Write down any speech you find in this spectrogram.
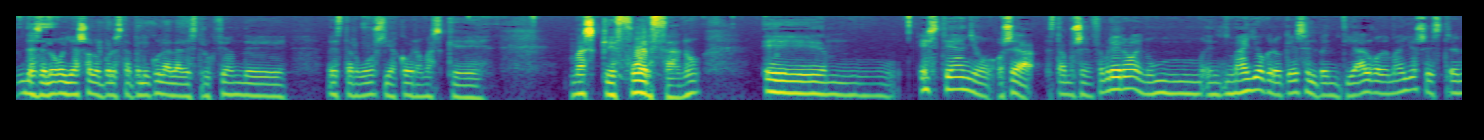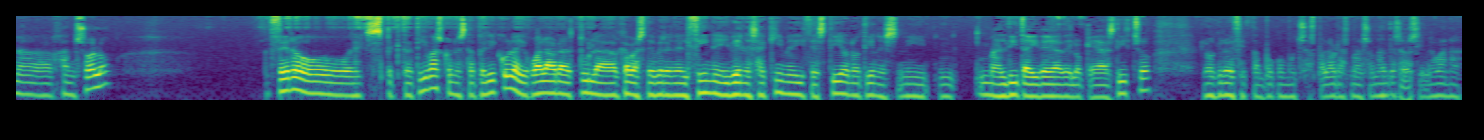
desde luego ya solo por esta película la destrucción de, Star Wars ya cobra más que más que fuerza, ¿no? Eh, este año, o sea, estamos en febrero, en, un, en mayo, creo que es el 20 algo de mayo, se estrena Han Solo cero expectativas con esta película. Igual ahora tú la acabas de ver en el cine y vienes aquí y me dices, tío, no tienes ni maldita idea de lo que has dicho. No quiero decir tampoco muchas palabras malsonantes, a ver si me van a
